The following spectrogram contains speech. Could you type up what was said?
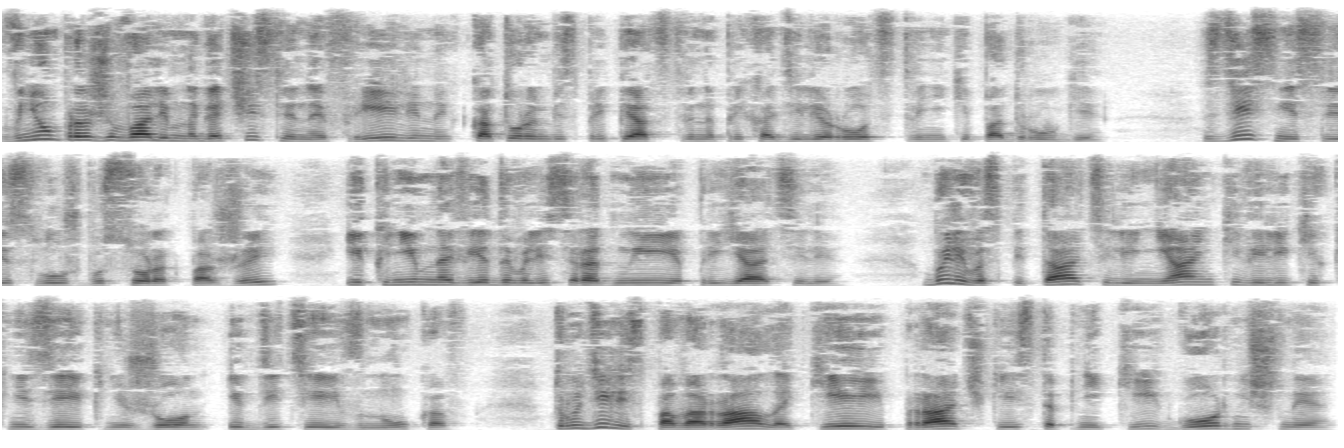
В нем проживали многочисленные фрейлины, к которым беспрепятственно приходили родственники, подруги. Здесь несли службу сорок пажей, и к ним наведывались родные, приятели. Были воспитатели, няньки великих князей и княжон, их детей и внуков. Трудились повара, лакеи, прачки, истопники, горничные.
